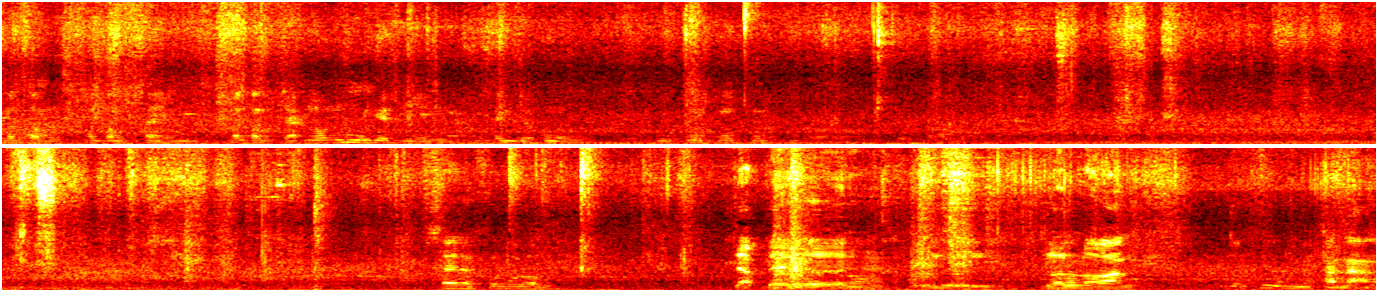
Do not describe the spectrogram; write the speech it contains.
มันต้องมันต้องใส่มันต้องจัดลงมือเฮ็ดเองอะมันเป็นเดี๋ยวหูใส่แล้วคือบุลมจับเดเออร์นะอื่นๆร้อนดูคู่ไหมๆผนัง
